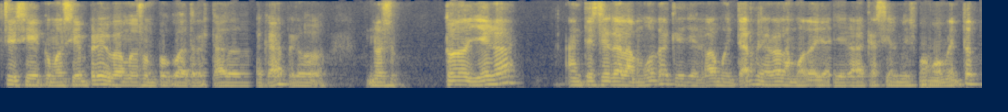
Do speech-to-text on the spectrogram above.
Sí, sí, como siempre vamos un poco atrasados acá, pero todo llega. Antes era la moda que llegaba muy tarde, ahora la moda ya llega casi al mismo momento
